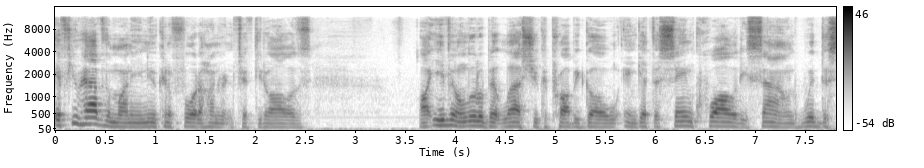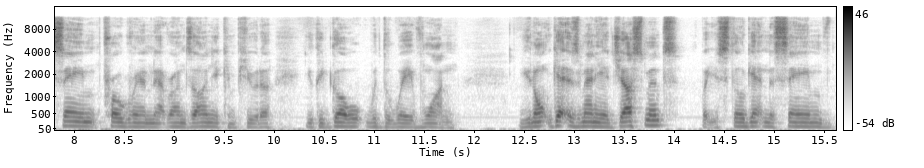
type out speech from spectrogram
if you have the money and you can afford $150, or even a little bit less, you could probably go and get the same quality sound with the same program that runs on your computer. You could go with the Wave 1. You don't get as many adjustments, but you're still getting the same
